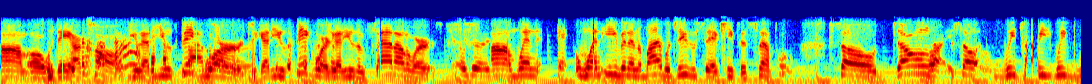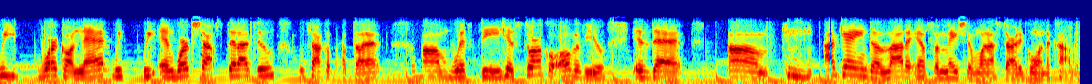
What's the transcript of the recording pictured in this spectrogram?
Um, or what they are called. You got to use big words. words. You got to use big words. You got to use them five dollar words. okay. Um, when when even in the Bible Jesus said keep it simple. So don't. Right. So we we we we work on that. We we in workshops that I do, we talk about that. Um, with the historical overview, is that um, I gained a lot of information when I started going to college,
